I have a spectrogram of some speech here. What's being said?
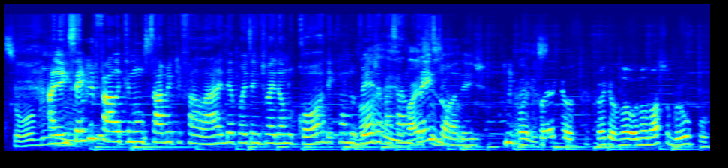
sobre. A gente sempre fala que não sabe o que falar e depois a gente vai dando corda e quando vê já passaram três subindo. horas. É Foi, isso. foi aquilo. Foi aquilo. No, no nosso grupo,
